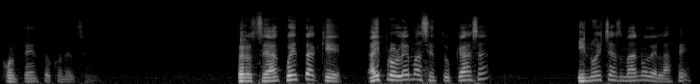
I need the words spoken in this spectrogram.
contento con el Señor. Pero se dan cuenta que hay problemas en tu casa y no echas mano de la fe.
